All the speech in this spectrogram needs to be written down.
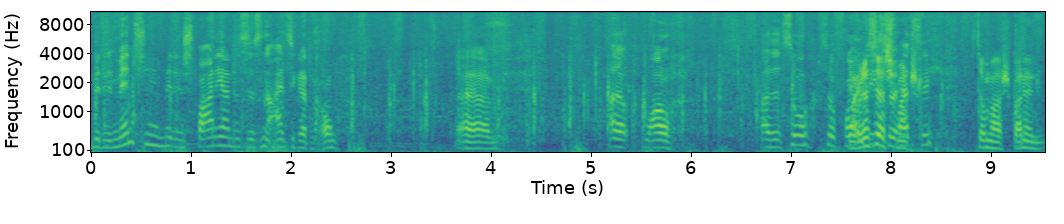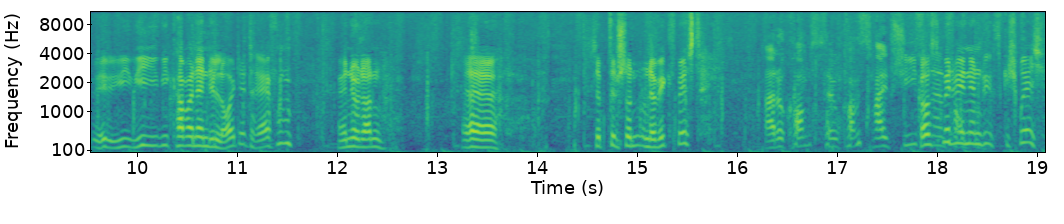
mit den Menschen, mit den Spaniern, das ist ein einziger Traum. Ähm, also, wow. Also so, so freundlich, das ist ja so herzlich. ist doch mal spannend, wie, wie, wie kann man denn die Leute treffen, wenn du dann äh, 17 Stunden unterwegs bist? Ah, du kommst, du kommst halb schief. Kommst mit mir in das Gespräch?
